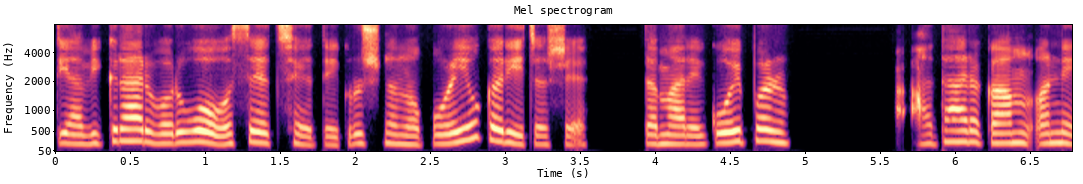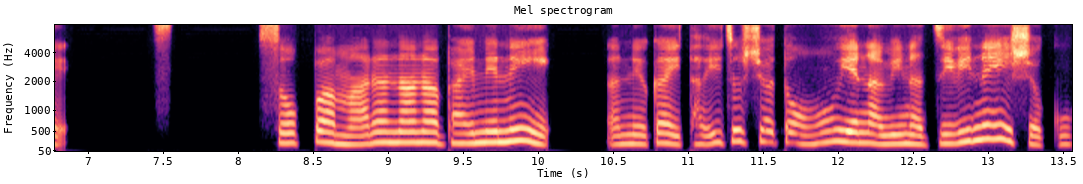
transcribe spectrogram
ત્યાં વિકરાર વરવો વસે છે, તે કૃષ્ણનો પોળિયો કરી જશે. તમારે કોઈ પણ આધાર કામ અને સોંપવા મારા નાના ભાઈને નહીં. અને કાંઈ થઈ જશે તો હું એના વિના જીવી નહીં શકું.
